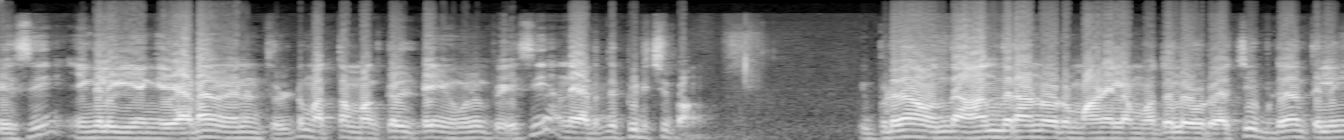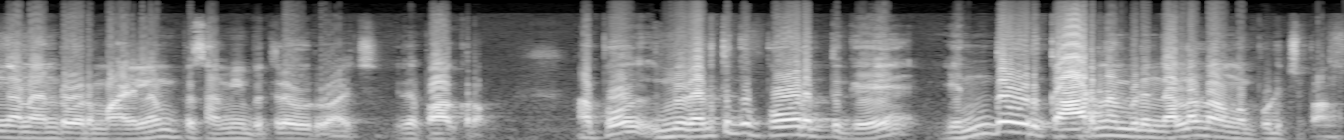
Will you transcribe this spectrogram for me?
பேசி எங்களுக்கு எங்க இடம் வேணும்னு சொல்லிட்டு மற்ற மக்கள்கிட்ட இவங்களும் பேசி அந்த இடத்த பிரிச்சுப்பாங்க. இப்படிதான் வந்து ஆந்திரான்னு ஒரு மாநிலம் முதல்ல உருவாச்சு இப்படிதான் தெலுங்கானான்ற ஒரு மாநிலம் இப்போ சமீபத்தில் உருவாச்சு. இதை பார்க்குறோம் அப்போ இன்னொரு இடத்துக்கு போறதுக்கு எந்த ஒரு காரணம் இருந்தாலும் அதை அவங்க பிடிச்சிப்பாங்க.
